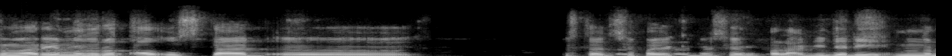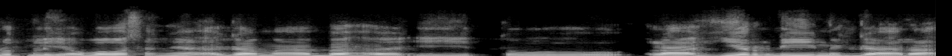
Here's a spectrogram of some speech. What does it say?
kemarin menurut Al Ustad uh, Ustadz siapa ya kemarin saya lupa lagi. Jadi menurut beliau bahwasannya agama Bahai itu lahir di negara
